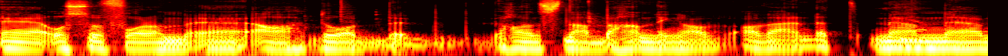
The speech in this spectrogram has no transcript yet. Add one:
Eh, och så får de eh, ja, då ha en snabb behandling av, av ärendet. Men, ja. eh,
